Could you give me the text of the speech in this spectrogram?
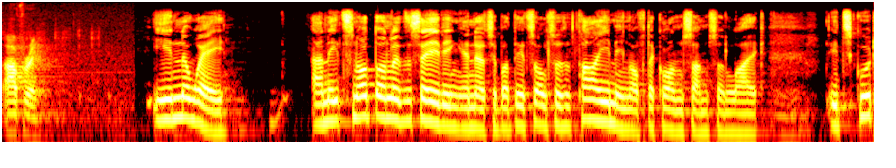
offering. In a way, and it's not only the saving energy, but it's also the timing of the consumption. Like it's good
